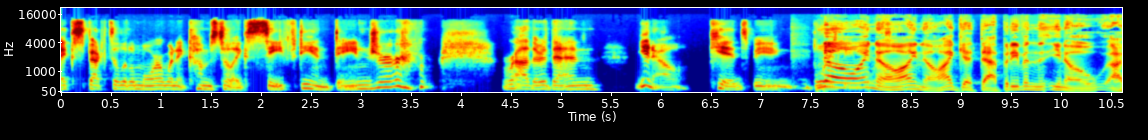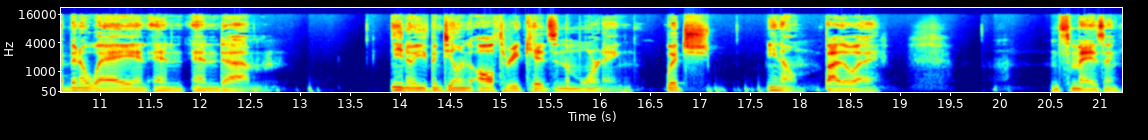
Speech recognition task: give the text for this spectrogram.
expect a little more when it comes to like safety and danger, rather than you know kids being boys no, being I know, I know, I get that. But even you know, I've been away, and and and um, you know, you've been dealing with all three kids in the morning, which, you know, by the way, it's amazing.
